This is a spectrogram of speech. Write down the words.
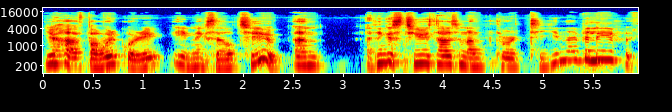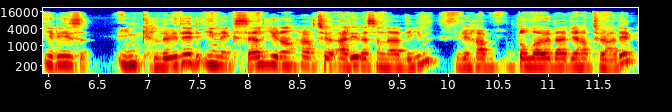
you have Power Query in Excel too. And I think it's 2013, I believe. It is included in Excel. You don't have to add it as an add-in. If you have below that, you have to add it.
